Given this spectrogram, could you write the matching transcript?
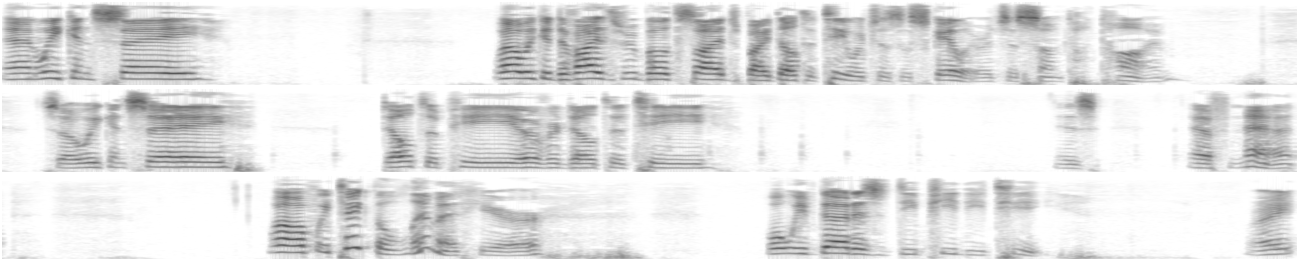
And we can say, well, we could divide through both sides by delta T, which is a scalar. It's just some time. So we can say delta P over delta T is F net. Well, if we take the limit here, what we've got is dp dt, right?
